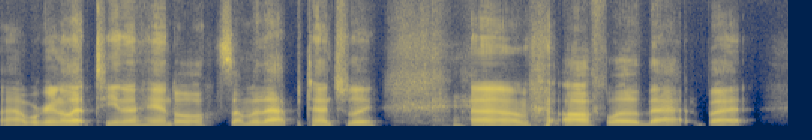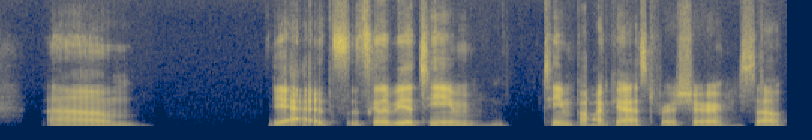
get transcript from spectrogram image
uh, we're gonna let Tina handle some of that potentially, um, offload that, but um, yeah, it's it's gonna be a team team podcast for sure. So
